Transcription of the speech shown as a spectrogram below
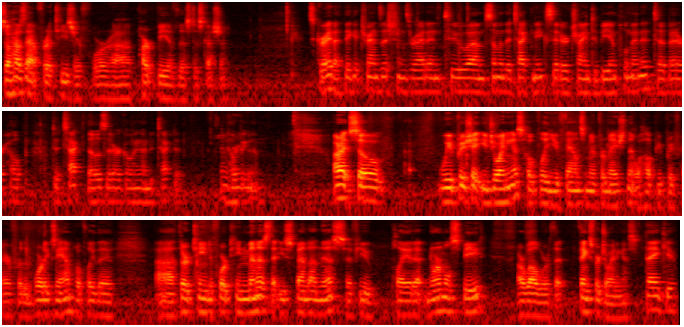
So, how's that for a teaser for uh, part B of this discussion? It's great. I think it transitions right into um, some of the techniques that are trying to be implemented to better help detect those that are going undetected and oh, helping them. All right, so we appreciate you joining us. Hopefully, you found some information that will help you prepare for the board exam. Hopefully, the uh, 13 to 14 minutes that you spend on this, if you play it at normal speed, are well worth it. Thanks for joining us. Thank you.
